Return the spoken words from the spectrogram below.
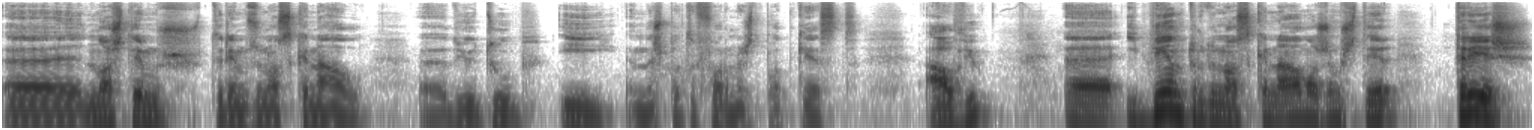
Ah, nós temos, teremos o nosso canal ah, do YouTube e nas plataformas de podcast áudio, Ah, e dentro do nosso canal nós vamos ter três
